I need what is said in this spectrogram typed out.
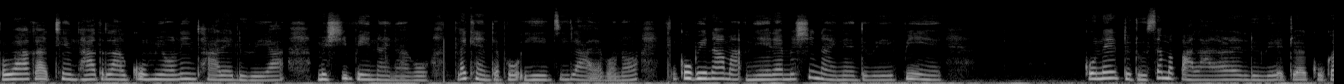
ဘဝကထင်ထားသလောက်ကိုမျောလင့်ထားတဲ့လူတွေကမရှိပေးနိုင်တာကိုလက်ခံတတ်ဖို့အရေးကြီးလာတယ်ပေါ့နော်။ကိုဘေးနားမှာအမြဲတမ်းမရှိနိုင်တဲ့သူတွေပြီးရင်ကိုနဲ့တူတူဆက်မပါလာရတဲ့လူတွေအတွက်ကိုက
